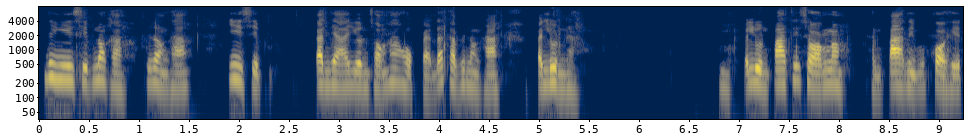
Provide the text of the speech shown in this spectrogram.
วันที่ยี่สิบเนาะค่ะ พี่น้องคะยี่สิบกันยายนสองห้าหกแปดได้ค่ะพี่น้องคะไปรุ่นค่ะ ไปหลุนปลาที่สองเนาะขันปลานี่พ่พอเห็ด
